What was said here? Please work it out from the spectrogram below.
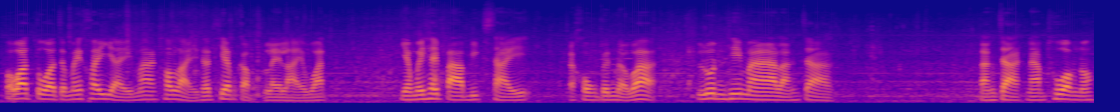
เพราะว่าตัวจะไม่ค่อยใหญ่มากเท่าไหร่ถ้าเทียบกับหลาย ๆ วัด ยังไม่ใช่ปลาบิ๊กไซส์แต่คงเป็นแบบว่ารุ่นที่มาหลังจาก หลังจากน้ำท่วมเนาะ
